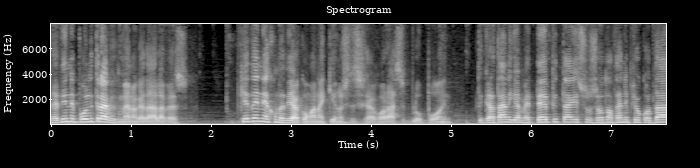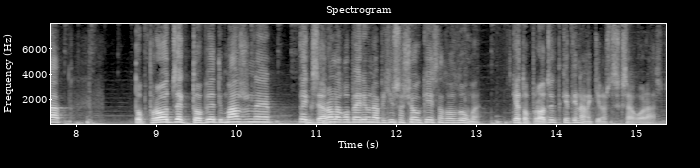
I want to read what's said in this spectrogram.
Δηλαδή είναι πολύ τραβηγμένο, κατάλαβες. Και δεν έχουμε δει ακόμα ανακοίνωση της αγορά της Blue Point. Την κρατάνε για μετέπειτα, ίσως όταν θα είναι πιο κοντά το project το οποίο ετοιμάζουν. Δεν ξέρω, αλλά εγώ περίμενα π.χ. στο showcase να το δούμε. Και το project και την ανακοίνωση της εξαγοράς.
